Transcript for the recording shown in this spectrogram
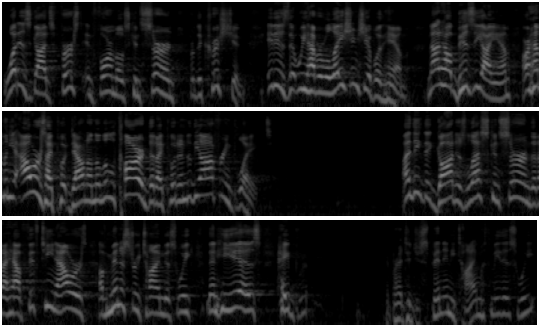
What is God's first and foremost concern for the Christian? It is that we have a relationship with Him, not how busy I am or how many hours I put down on the little card that I put into the offering plate. I think that God is less concerned that I have 15 hours of ministry time this week than He is, hey, Brad, did you spend any time with me this week?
